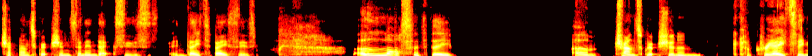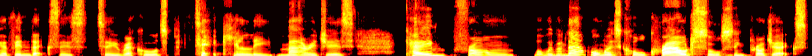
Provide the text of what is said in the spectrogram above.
transcriptions and indexes in databases. A lot of the um, transcription and creating of indexes to records, particularly marriages, came from what we would now almost call crowdsourcing projects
